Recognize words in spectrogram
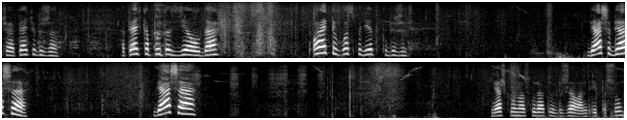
Что, опять убежал? Опять копыта сделал, да? Ой ты, господи, этот бежит. Бяша, Бяша. Бяша. Бяшка у нас куда-то убежала. Андрей пошел.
